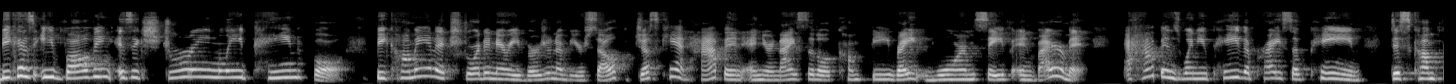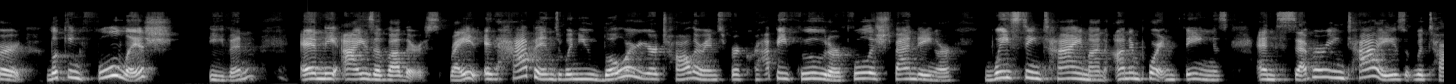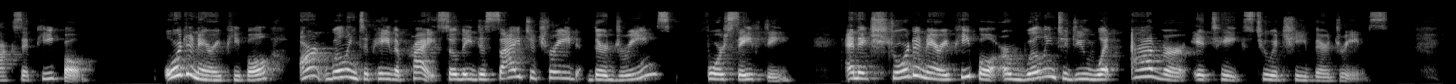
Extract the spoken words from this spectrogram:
Because evolving is extremely painful. Becoming an extraordinary version of yourself just can't happen in your nice little comfy, right, warm, safe environment. It happens when you pay the price of pain, discomfort, looking foolish, even in the eyes of others, right? It happens when you lower your tolerance for crappy food or foolish spending or wasting time on unimportant things and severing ties with toxic people. Ordinary people aren't willing to pay the price, so they decide to trade their dreams for safety. And extraordinary people are willing to do whatever it takes to achieve their dreams.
